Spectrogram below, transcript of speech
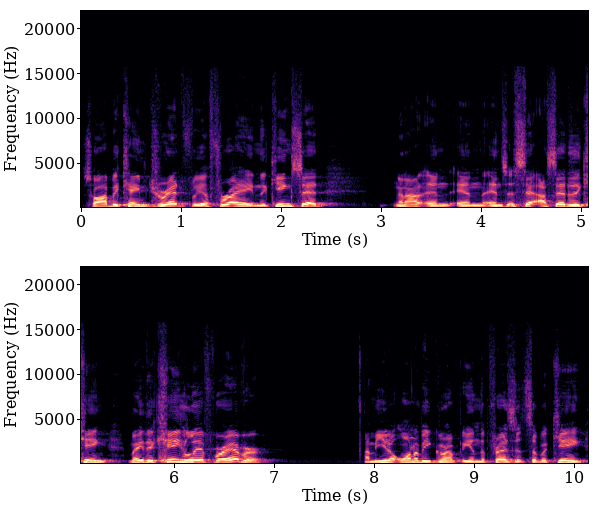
So I became dreadfully afraid. And the king said, and I, and, and, and I said to the king, May the king live forever. I mean, you don't want to be grumpy in the presence of a king.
